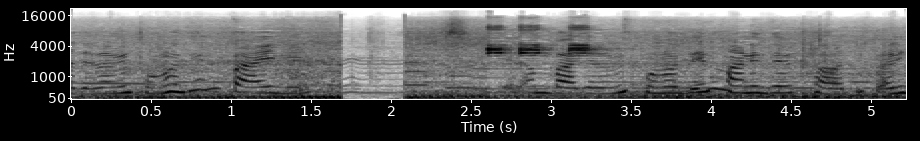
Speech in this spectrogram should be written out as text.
বাজার আমি কোনোদিন পাইনি। এরকম বাজার আমি কোনোদিন মানিদের খাওয়াতে পারি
